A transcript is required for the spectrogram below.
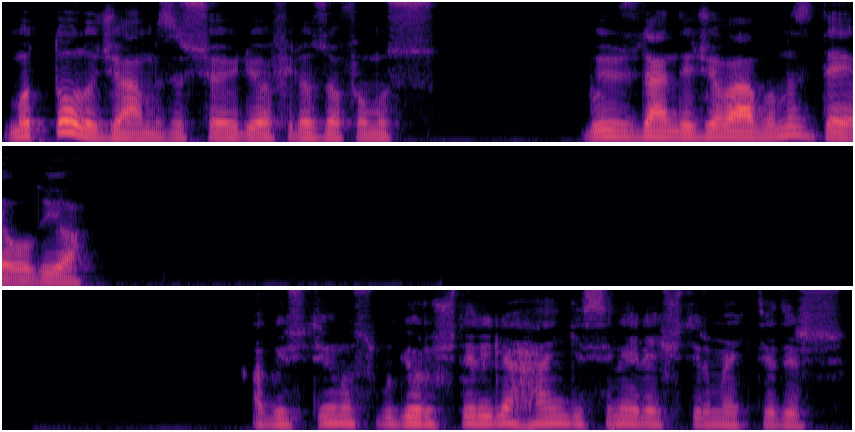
Mutlu olacağımızı söylüyor filozofumuz. Bu yüzden de cevabımız D oluyor. Agustinus bu görüşleriyle hangisini eleştirmektedir?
